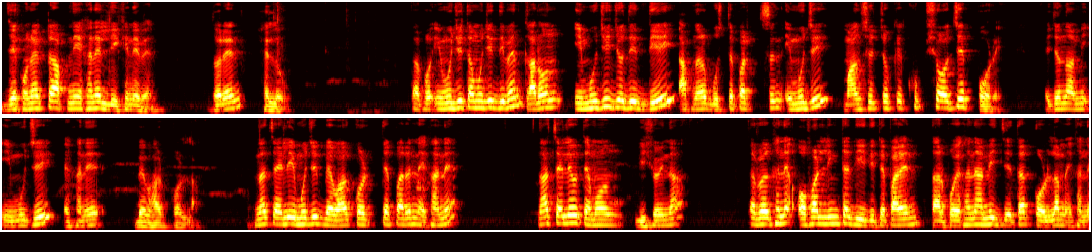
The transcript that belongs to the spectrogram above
যে কোনো একটা আপনি এখানে লিখে নেবেন। ধরেন হ্যালো তারপর ইমোজি তামুজি দিবেন, কারণ ইমোজি যদি দিই, আপনারা বুঝতে পারছেন ইমোজি মানুষের চোখে খুব সহজে পড়ে। এই জন্য আমি ইমোজি এখানে ব্যবহার করলাম। আপনারা চাইলে ইমোজি ব্যবহার করতে পারেন এখানে, না চাইলেও তেমন বিষয় না। তারপর এখানে অফার লিঙ্কটা দিয়ে দিতে পারেন। তারপর এখানে আমি যেটা করলাম, এখানে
